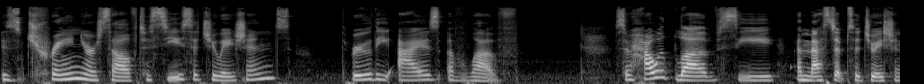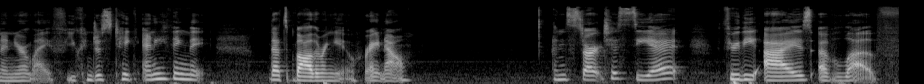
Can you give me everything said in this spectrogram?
is train yourself to see situations through the eyes of love. So, how would love see a messed up situation in your life? You can just take anything that that's bothering you right now. And start to see it through the eyes of love.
